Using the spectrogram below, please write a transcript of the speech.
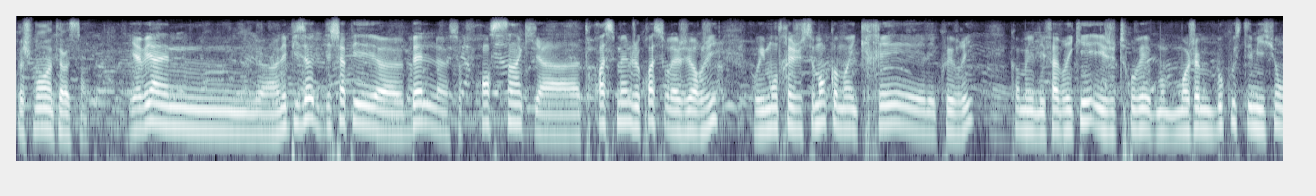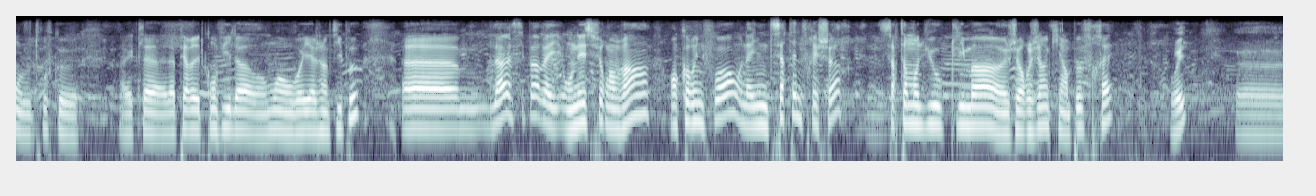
Vachement intéressant. Il y avait un, épisode d'échappée euh, belle sur France 5 il y a trois semaines, je crois, sur la Géorgie, où il montrait justement comment ils créaient les cuivreries, comment ils les fabriquaient. Et je trouvais, moi j'aime beaucoup cette émission, je trouve que avec la, période qu'on vit là, au moins on voyage un petit peu. Euh, là c'est pareil, on est sur un vin, encore une fois, on a une certaine fraîcheur, certainement dû au climat euh, géorgien qui est un peu frais. Oui. Euh,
